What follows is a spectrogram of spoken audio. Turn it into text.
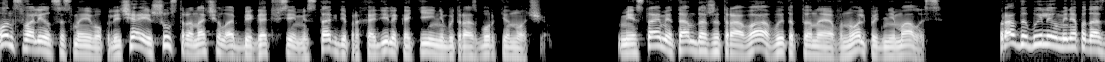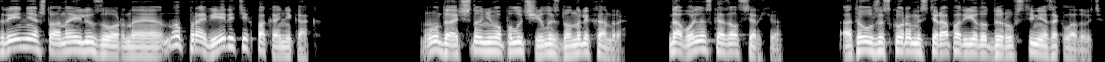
он свалился с моего плеча и шустро начал оббегать все места, где проходили какие-нибудь разборки ночью. Местами там даже трава, вытоптанная в ноль, поднималась. Правда, были у меня подозрения, что она иллюзорная, но проверить их пока никак. «Удачно у него получилось, Дон Алехандро», — довольно сказал Серхио. «А то уже скоро мастера подъедут дыру в стене закладывать».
